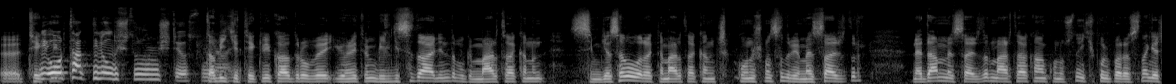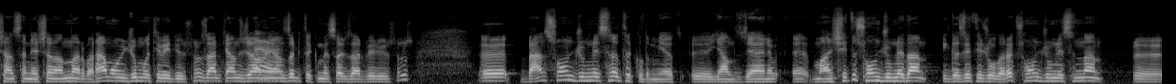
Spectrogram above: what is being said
e, Bir teknik ortak dil oluşturulmuş diyorsun Tabii yani. ki teknik kadro ve yönetimin bilgisi dahilinde bugün Mert Hakan'ın simgesel olarak da Mert Hakan'ın çıkıp konuşması da bir mesajdır. Neden mesajdır? Mert Hakan konusunda iki kulüp arasında geçen sene yaşananlar var. Hem oyuncu motive ediyorsunuz hem kendi camianıza bir takım mesajlar veriyorsunuz. Ee, ben son cümlesine takıldım ya, e, yalnız. Yani e, manşeti son cümleden bir gazeteci olarak son cümlesinden e,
